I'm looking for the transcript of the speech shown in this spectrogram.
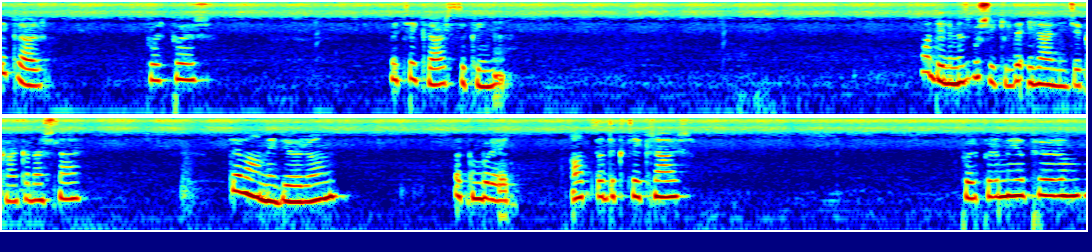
Tekrar pırpır ve tekrar sık iğne. Modelimiz bu şekilde ilerleyecek arkadaşlar. Devam ediyorum. Bakın buraya atladık tekrar. Pırpırımı yapıyorum.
